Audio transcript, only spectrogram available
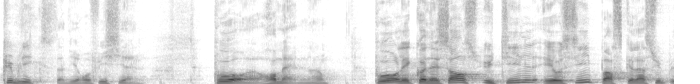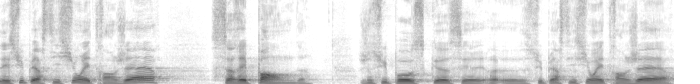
publique, c'est-à-dire officielle, pour euh, romaine, hein, pour les connaissances utiles et aussi parce que les superstitions étrangères se répandent je suppose que ces euh, superstitions étrangères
